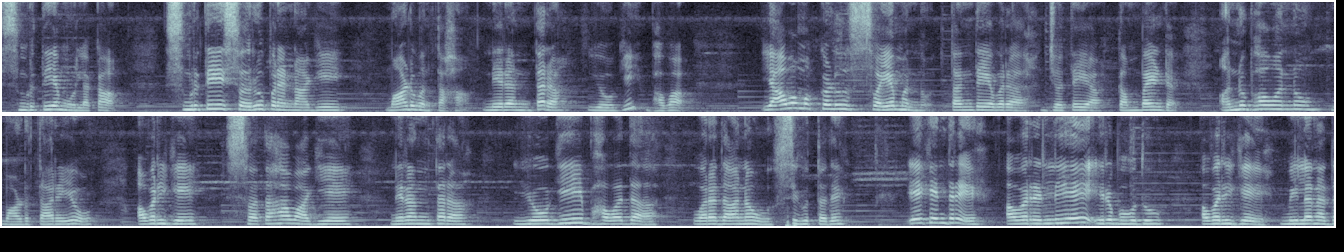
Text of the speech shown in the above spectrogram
ಸ್ಮೃತಿಯ ಮೂಲಕ ಸ್ಮೃತಿ ಸ್ವರೂಪರನ್ನಾಗಿ ಮಾಡುವಂತಹ ನಿರಂತರ ಯೋಗಿ ಭವ. ಯಾವ ಮಕ್ಕಳು ಸ್ವಯಮನ್ನು ತಂದೆಯವರ ಜೊತೆಯ ಕಂಬೈಂಡ್ ಅನುಭವವನ್ನು ಮಾಡುತ್ತಾರೆಯೋ ಅವರಿಗೆ ಸ್ವತಃವಾಗಿಯೇ ನಿರಂತರ ಯೋಗಿ ಭವದ ವರದಾನವು ಸಿಗುತ್ತದೆ. ಏಕೆಂದರೆ ಅವರಲ್ಲಿಯೇ ಇರಬಹುದು, ಅವರಿಗೆ ಮಿಲನದ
